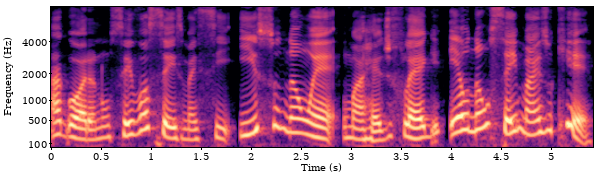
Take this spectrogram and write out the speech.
Agora, não sei vocês, mas se isso não é uma red flag, eu não sei mais o que é.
